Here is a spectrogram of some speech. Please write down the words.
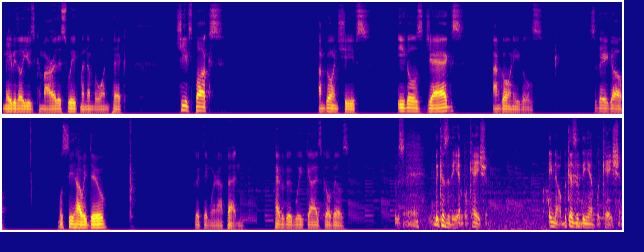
Maybe they'll use Kamara this week, my number one pick. Chiefs, Bucks. I'm going Chiefs. Eagles, Jags. I'm going Eagles. So there you go. We'll see how we do. Good thing we're not betting. Have a good week, guys. Go Bills. Because of the implication. I know, because of the implication.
